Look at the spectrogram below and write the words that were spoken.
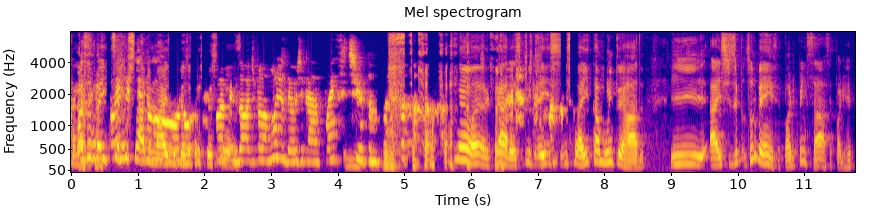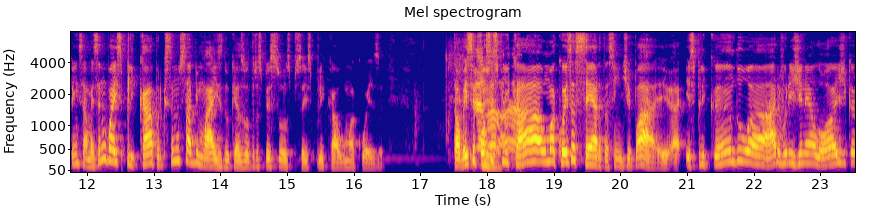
Começa por aí que você não sabe mais do que as outras pessoas. O episódio, pelo amor de Deus, cara, põe esse título. não, é, cara, explica, isso, isso aí tá muito errado. E aí, tudo bem, você pode pensar, você pode repensar, mas você não vai explicar porque você não sabe mais do que as outras pessoas pra você explicar alguma coisa. Talvez você é, possa explicar uma coisa certa, assim, tipo, ah, explicando a árvore genealógica,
